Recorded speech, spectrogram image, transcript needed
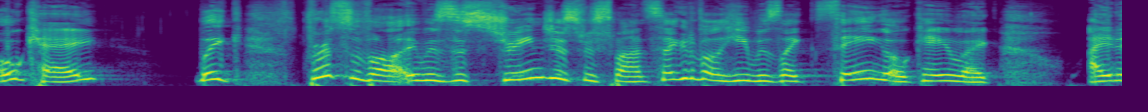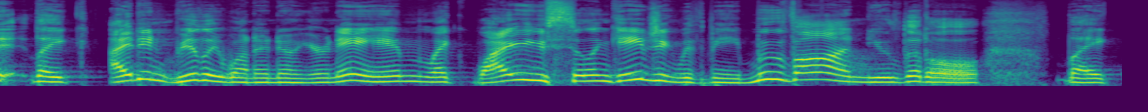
okay. Like, first of all, it was the strangest response. Second of all, he was like saying, okay, like, I like I didn't really want to know your name. Like, why are you still engaging with me? Move on, you little like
